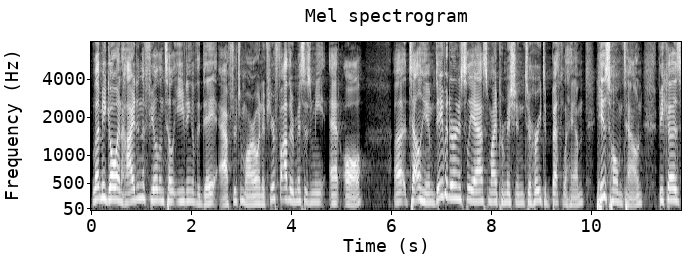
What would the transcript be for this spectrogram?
Let me go and hide in the field until evening of the day after tomorrow, and if your father misses me at all, uh, tell him, David earnestly asked my permission to hurry to Bethlehem, his hometown, because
